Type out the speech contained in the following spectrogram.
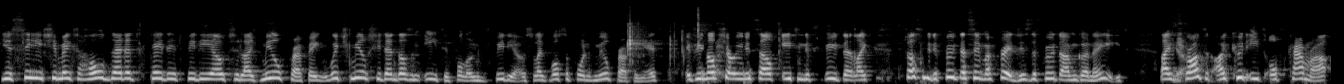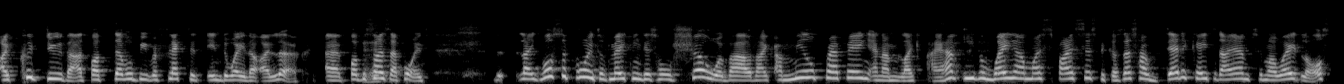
you see she makes a whole dedicated video to like meal prepping which meal she then doesn't eat in following videos. Like what's the point of meal prepping it if you're not showing yourself eating the food that like trust me the food that's in my fridge is the food i'm gonna eat. Like yeah. granted i could eat off camera i could do that but that will be reflected in the way that i look uh, but besides mm-hmm. that point, like, what's the point of making this whole show about like I'm meal prepping and I'm like I am even weighing out my spices because that's how dedicated I am to my weight loss.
